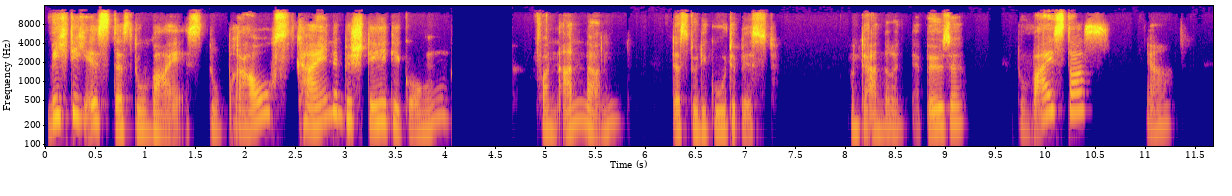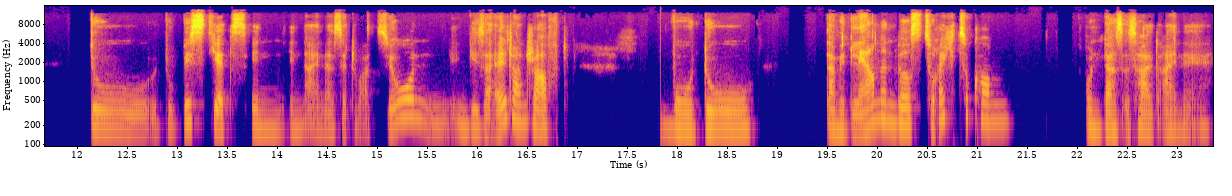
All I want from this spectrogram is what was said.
Wichtig ist, dass du weißt, du brauchst keine Bestätigung von anderen, dass du die Gute bist und der andere der Böse. Du weißt das, ja. Du, du bist jetzt in, in einer Situation in dieser Elternschaft, wo du damit lernen wirst, zurechtzukommen. Und das ist halt eine,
